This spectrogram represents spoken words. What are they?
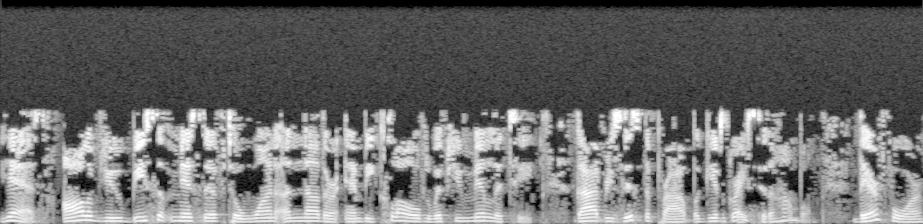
Yes, all of you be submissive to one another and be clothed with humility. God resists the proud, but gives grace to the humble. Therefore,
